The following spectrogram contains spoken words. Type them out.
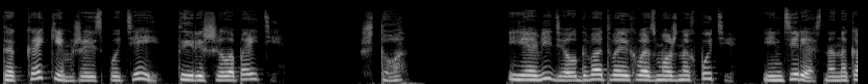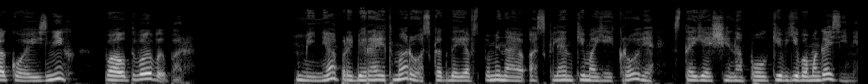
«Так каким же из путей ты решила пойти?» «Что?» «Я видел два твоих возможных пути. Интересно, на какой из них пал твой выбор?» Меня пробирает мороз, когда я вспоминаю о склянке моей крови, стоящей на полке в его магазине.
